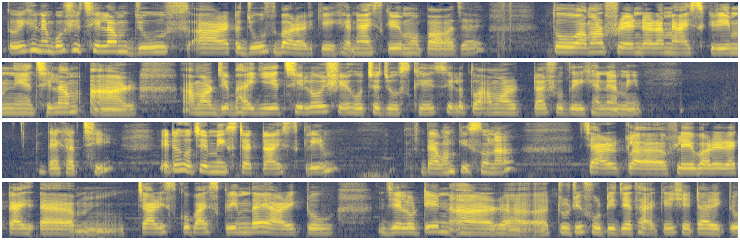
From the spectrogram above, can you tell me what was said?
তো এখানে বসেছিলাম জুস আর একটা জুস বার আর কি এখানে আইসক্রিমও পাওয়া যায়। তো আমার ফ্রেন্ড আর আমি আইসক্রিম নিয়েছিলাম আর আমার যে ভাই গিয়েছিল সে হচ্ছে জুস খেয়েছিল। তো আমারটা শুধু এখানে আমি দেখাচ্ছি। এটা হচ্ছে মিক্সড একটা আইসক্রিম, তেমন কিছু না। চার ফ্লেভারের একটা চার স্কুপ আইসক্রিম দেয় আর একটু জেলোটিন আর টুটি ফুটি যে থাকে সেটা আর একটু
